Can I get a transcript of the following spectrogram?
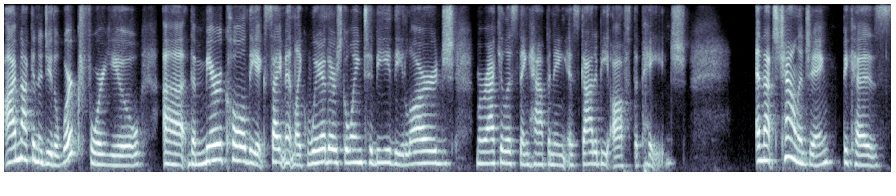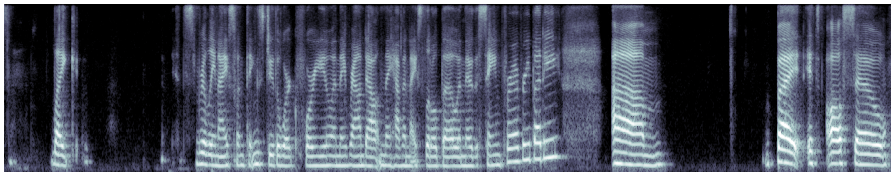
i'm not going to do the work for you uh, the miracle the excitement like where there's going to be the large miraculous thing happening is got to be off the page. And that's challenging because like it's really nice when things do the work for you and they round out and they have a nice little bow and they're the same for everybody. Um but it's also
